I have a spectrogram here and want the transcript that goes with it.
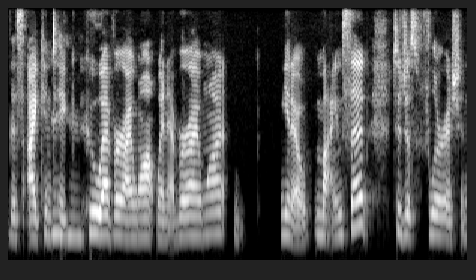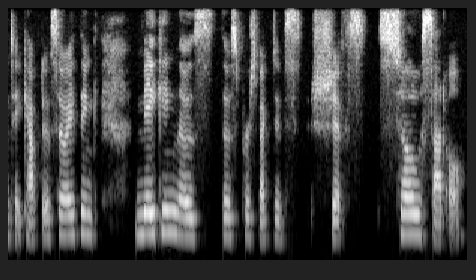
this i can take mm-hmm. whoever i want whenever i want you know mindset to just flourish and take captive so i think making those those perspectives shifts so subtle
